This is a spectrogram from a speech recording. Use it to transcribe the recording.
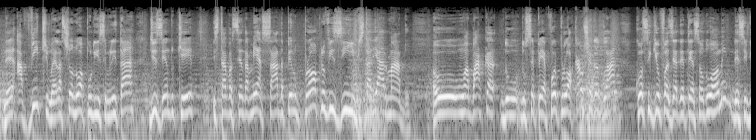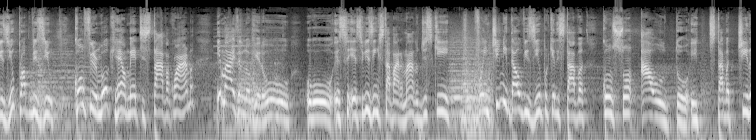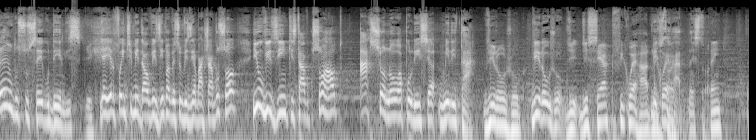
né? A vítima, ela acionou a polícia militar dizendo que estava sendo ameaçada pelo próprio vizinho, que estaria armado. Uma barca do, do CPE foi pro local, chegando lá, conseguiu fazer a detenção do homem, desse vizinho, o próprio vizinho confirmou que realmente estava com a arma. E mais, Ele Nogueira, o, o, esse, esse vizinho que estava armado disse que foi intimidar o vizinho porque ele estava com som alto e estava tirando o sossego deles. E aí ele foi intimidar o vizinho para ver se o vizinho abaixava o som e o vizinho que estava com som alto acionou a polícia militar. Virou o jogo. Virou o jogo. De, de certo ficou errado na Ficou história. errado na história. Tem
